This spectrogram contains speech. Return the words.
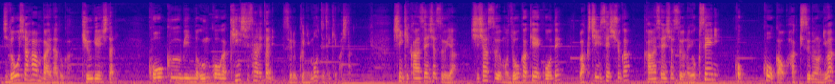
自動車販売などが急減したり航空便の運航が禁止されたりする国も出てきました。新規感染者数や死者数も増加傾向でワクチン接種が感染者数の抑制に効果を発揮するのには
